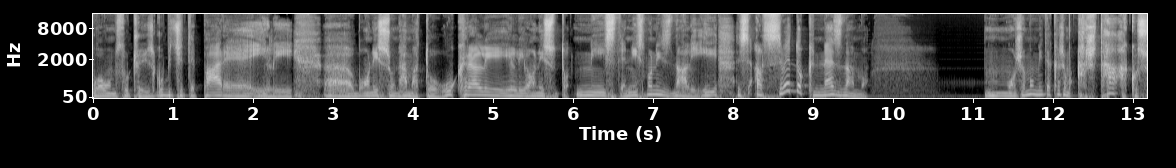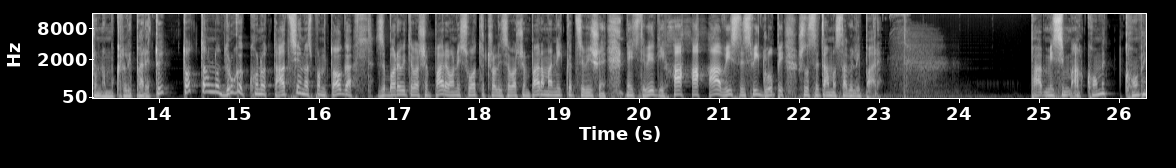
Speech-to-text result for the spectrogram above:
u ovom slučaju izgubit ćete pare ili uh, oni su nama to ukrali ili oni su to. Niste, nismo ni znali. I, ali sve dok ne znamo, možemo mi da kažemo, a šta ako su nam ukrali pare? To je totalno druga konotacija naspram toga, zaboravite vaše pare, oni su otrčali sa vašim parama, nikad se više nećete vidjeti, ha, ha, ha, vi ste svi glupi što ste tamo stavili pare. Pa mislim, a kome, kome,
